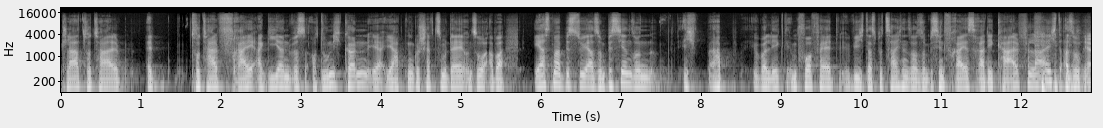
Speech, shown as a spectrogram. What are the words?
klar total, äh, total frei agieren wirst auch du nicht können. Ihr, ihr habt ein Geschäftsmodell und so, aber erstmal bist du ja so ein bisschen so ein, ich habe überlegt im Vorfeld, wie ich das bezeichnen soll, so ein bisschen freies Radikal vielleicht. Also ja.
